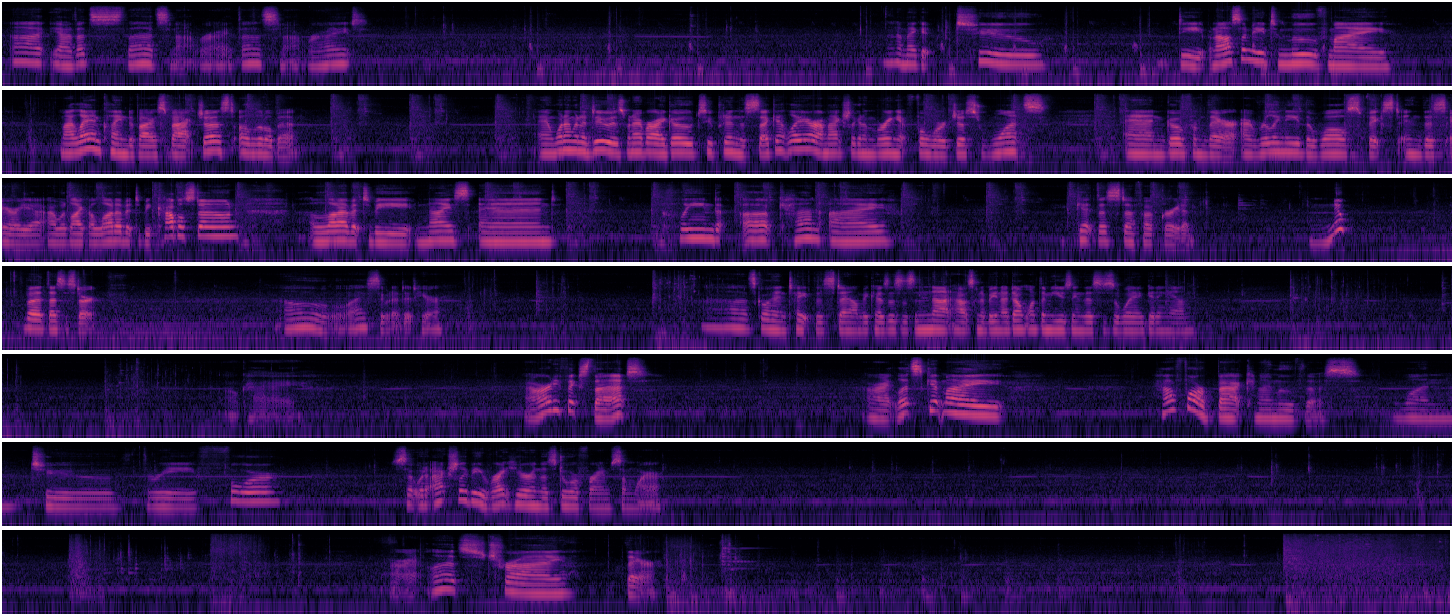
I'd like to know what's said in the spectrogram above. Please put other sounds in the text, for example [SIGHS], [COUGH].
Uh, yeah, that's, that's not right. That's not right. I'm gonna make it too deep. And I also need to move my, my land claim device back just a little bit. And what I'm going to do is whenever I go to put in the second layer, I'm actually going to bring it forward just once and go from there. I really need the walls fixed in this area. I would like a lot of it to be cobblestone, a lot of it to be nice and cleaned up. Can I get this stuff upgraded? Nope. But that's a start. Oh, I see what I did here. Uh, let's go ahead and take this down because this is not how it's going to be and I don't want them using this as a way of getting in. Okay. I already fixed that. Alright, let's get my... How far back can I move this? One, two, three, four. So it would actually be right here in this door frame somewhere. Alright, let's try there. [LAUGHS]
